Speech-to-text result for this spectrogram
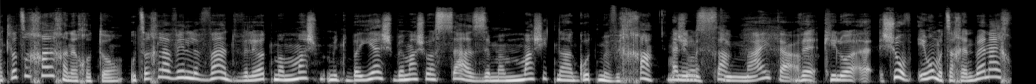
את לא צריכה לחנך אותו, הוא צריך להבין לבד ולהיות ממש מתבייש במה שהוא עשה, זה ממש התנהגות מביכה, מה אני שהוא עשה. מסכימה איתך. וכאילו, שוב, אם הוא מצא חן בעינייך,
